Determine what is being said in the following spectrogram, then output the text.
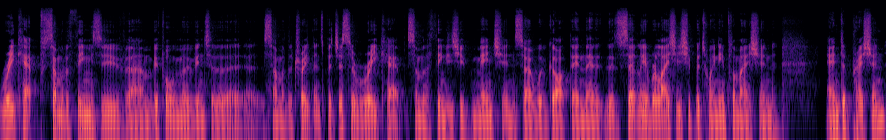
recap some of the things you've um, before we move into the, uh, some of the treatments, but just to recap some of the things that you've mentioned. So we've got then there's certainly a relationship between inflammation and depression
